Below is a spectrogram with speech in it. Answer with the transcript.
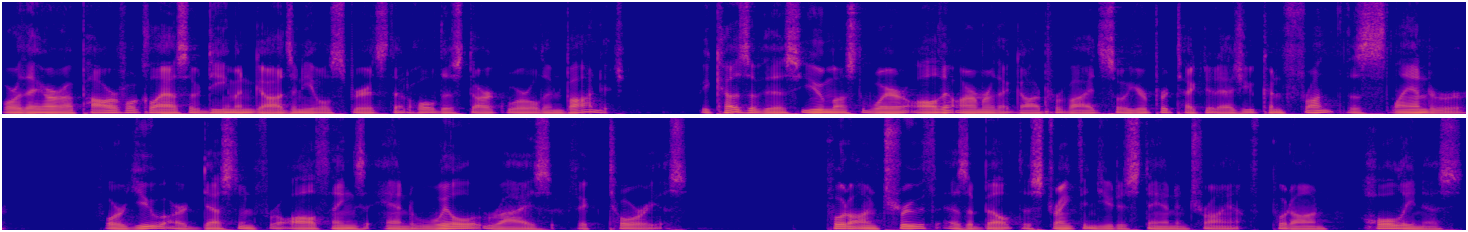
For they are a powerful class of demon gods and evil spirits that hold this dark world in bondage. Because of this, you must wear all the armor that God provides so you're protected as you confront the slanderer. For you are destined for all things and will rise victorious. Put on truth as a belt to strengthen you to stand in triumph. Put on holiness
